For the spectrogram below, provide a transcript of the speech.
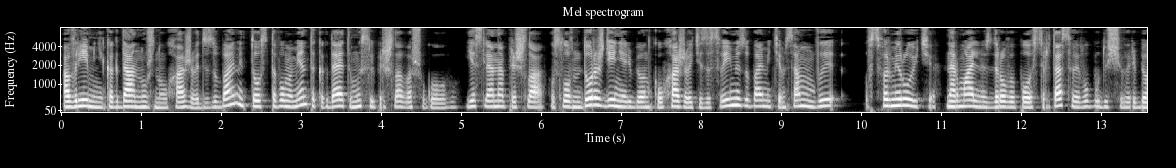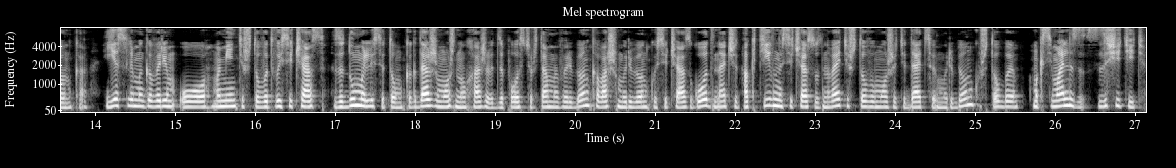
о времени, когда нужно ухаживать за зубами, то с того момента, когда эта мысль пришла в вашу голову. Если она пришла условно до рождения ребенка, ухаживайте за своими зубами, тем самым вы сформируете нормальную здоровую полость рта своего будущего ребенка. Если мы говорим о моменте, что вот вы сейчас задумались о том, когда же можно ухаживать за полостью рта моего ребенка, вашему ребенку сейчас год, значит, активно сейчас узнавайте, что вы можете дать своему ребенку, чтобы максимально защитить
